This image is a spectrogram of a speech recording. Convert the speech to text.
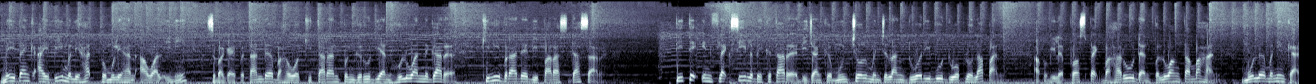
Maybank IB melihat pemulihan awal ini sebagai petanda bahawa kitaran penggerudian huluan negara kini berada di paras dasar. Titik infleksi lebih ketara dijangka muncul menjelang 2028 apabila prospek baharu dan peluang tambahan mula meningkat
